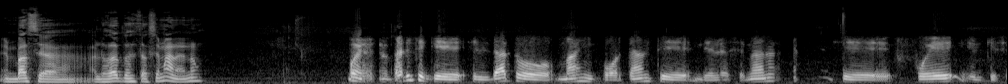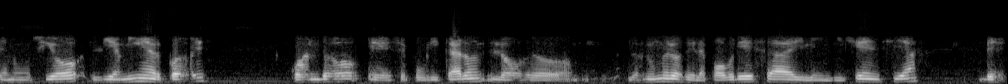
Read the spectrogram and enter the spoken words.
en base a, a los datos de esta semana, ¿no? Bueno, me parece que el dato más importante de la semana eh, fue el que se anunció el día miércoles cuando eh, se publicaron los, los números de la pobreza y la indigencia del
